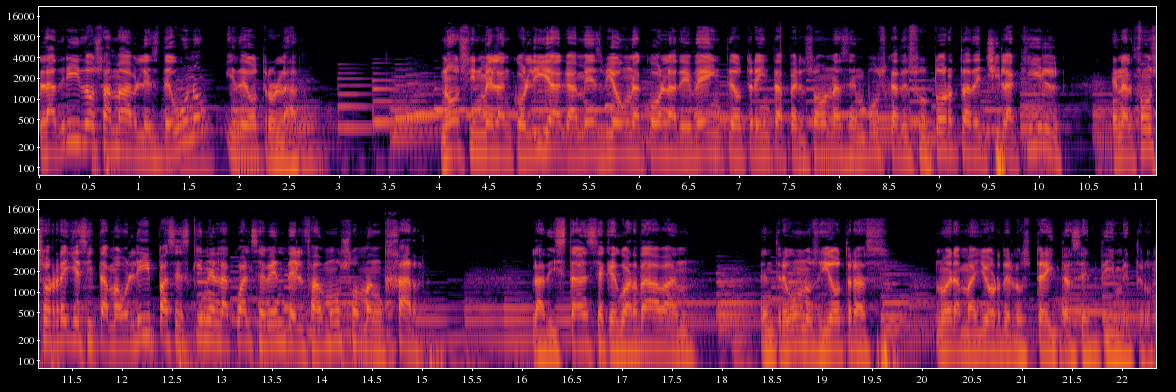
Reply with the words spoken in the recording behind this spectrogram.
ladridos amables de uno y de otro lado. No sin melancolía, Gamés vio una cola de 20 o 30 personas en busca de su torta de chilaquil en Alfonso Reyes y Tamaulipas, esquina en la cual se vende el famoso manjar. La distancia que guardaban entre unos y otras no era mayor de los 30 centímetros.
